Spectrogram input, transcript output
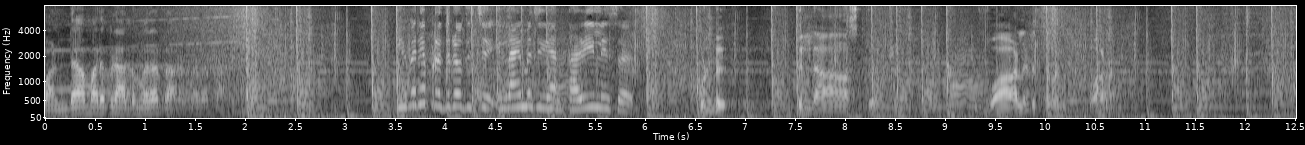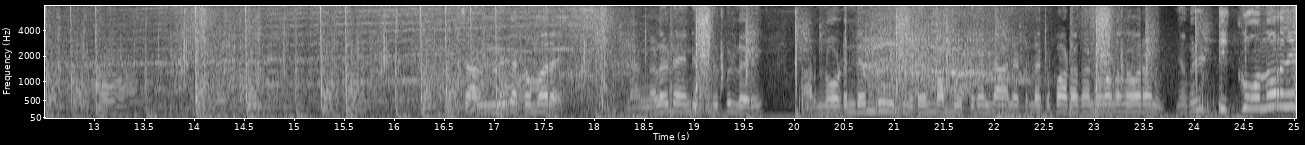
പണ്ട് അവന്മാരെ ഭ്രാന്തന്മാരാട്ടാ. ഇവരെ പ്രതിരോധിച്ച് ഇല്ലായ്മ ചെയ്യാൻ കഴിയില്ലേ സർ? ഉണ്ട്. ദ ലാസ്റ്റ് ഓപ്ഷൻ വാളെടുത്തവൻ വാളാണ് ചള്ളി ചക്കന്മാരെ ഞങ്ങൾ നയന്റീസിലെ പിള്ളേര് അർണോഡിന്റെയും ബ്രൂസിന്റെയും മമ്മൂക്കിന്റെയും ലാലേട്ടന്റെ ഒക്കെ കണ്ടു കണ്ട് വളർന്നവരാണ്. ഞങ്ങൾ ടിക്കോ എന്ന് പറഞ്ഞു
